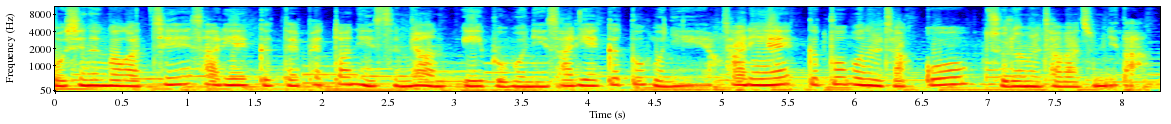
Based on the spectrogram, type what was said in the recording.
보시는 것 같이 사리의 끝에 패턴이 있으면 이 부분이 사리의 끝부분이에요. 사리의 끝부분을 잡고 주름을 잡아줍니다.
